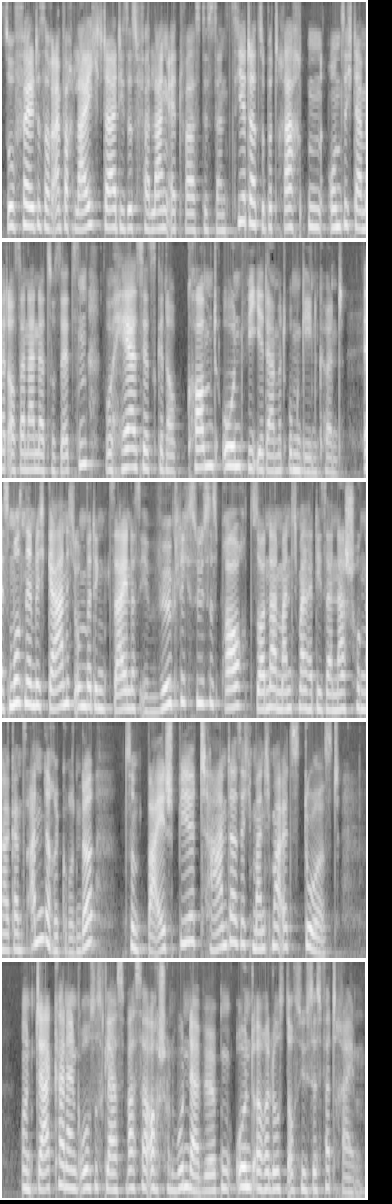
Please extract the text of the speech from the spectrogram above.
So fällt es auch einfach leichter, dieses Verlangen etwas distanzierter zu betrachten und sich damit auseinanderzusetzen, woher es jetzt genau kommt und wie ihr damit umgehen könnt. Es muss nämlich gar nicht unbedingt sein, dass ihr wirklich Süßes braucht, sondern manchmal hat dieser Naschhunger ganz andere Gründe. Zum Beispiel tarnt er sich manchmal als Durst. Und da kann ein großes Glas Wasser auch schon Wunder wirken und eure Lust auf Süßes vertreiben.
